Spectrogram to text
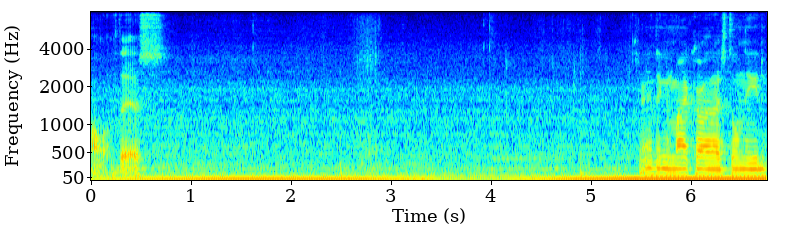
all of this. Is there anything in my car that I still need?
